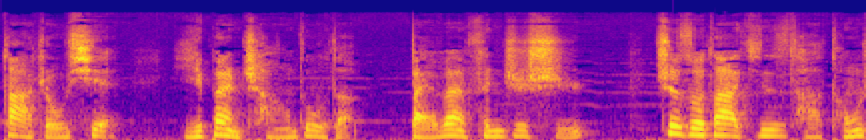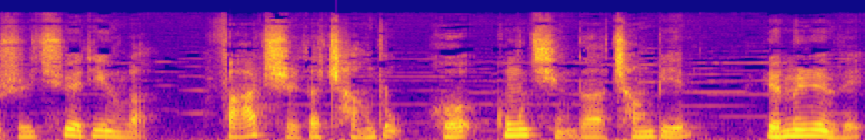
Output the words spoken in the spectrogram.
大轴线一半长度的百万分之十。这座大金字塔同时确定了法尺的长度和公顷的长边。人们认为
